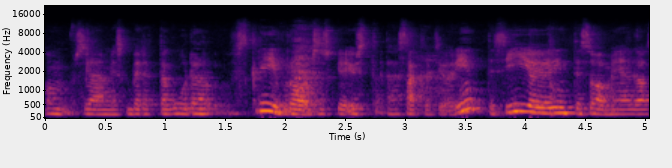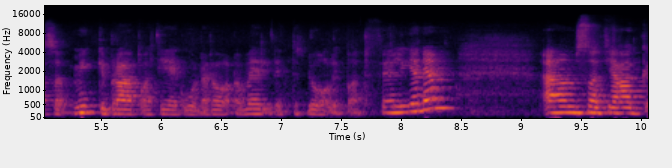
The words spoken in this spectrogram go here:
om, sådär, om jag skulle berätta goda skrivråd så skulle jag just ha sagt att jag gör inte si och gör inte så, men jag är alltså mycket bra på att ge goda råd och väldigt dålig på att följa dem. Um, så att jag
